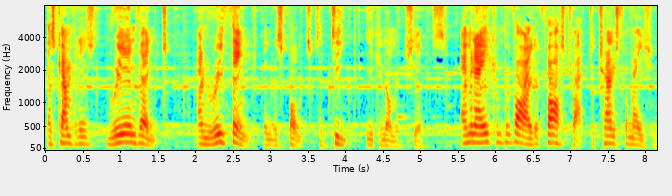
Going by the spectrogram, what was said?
as companies reinvent and rethink in response to deep economic shifts. M&A can provide a fast track to transformation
